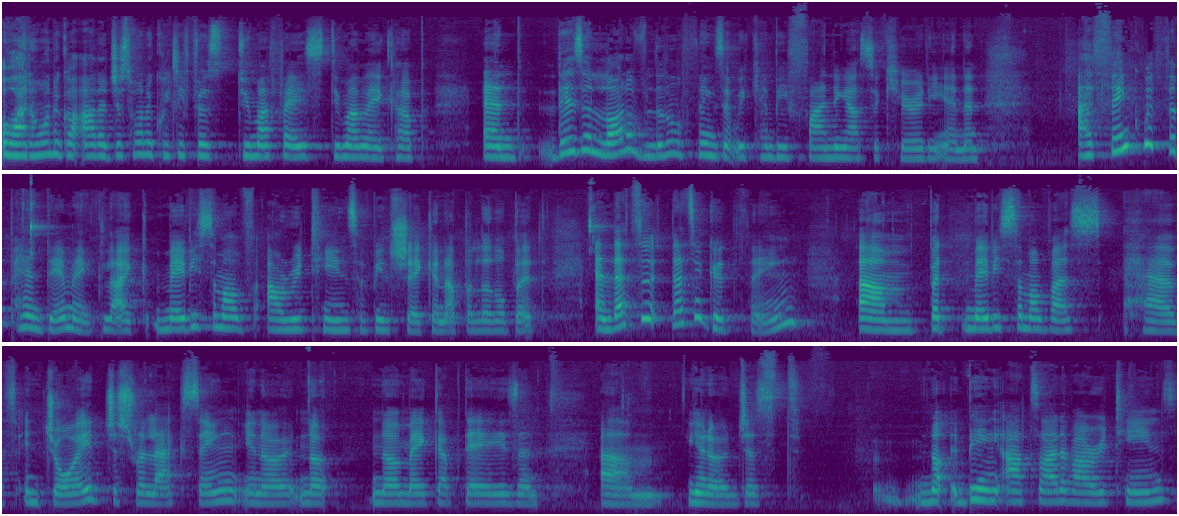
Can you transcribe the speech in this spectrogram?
oh, I don't want to go out. I just want to quickly first do my face, do my makeup. And there's a lot of little things that we can be finding our security in. And I think with the pandemic, like maybe some of our routines have been shaken up a little bit, and that's a that's a good thing. Um, but maybe some of us have enjoyed just relaxing, you know, no no makeup days and um, you know just not being outside of our routines.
